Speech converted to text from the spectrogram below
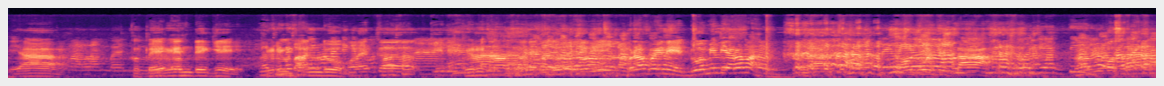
Ya. malam Bandung. BNDG. Bandung. Mulai ke kiri. Kiri berapa ini? 2 miliar apa? Oh, 2 juta. Dua oh, sekarang.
